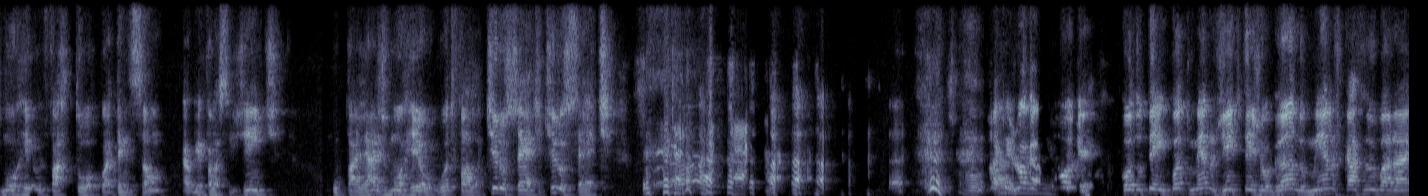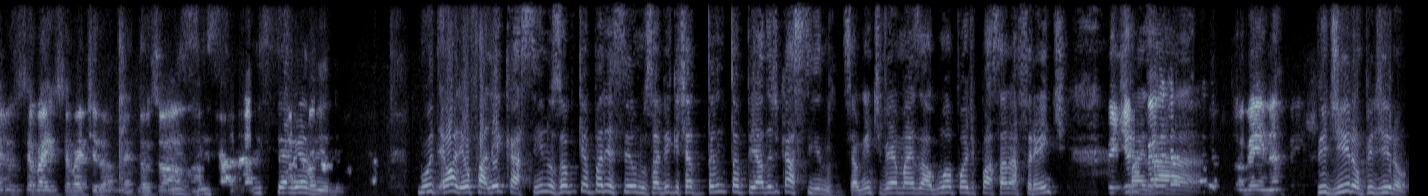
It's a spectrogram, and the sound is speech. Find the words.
Morreu, infartou com a tensão. Alguém fala assim, gente, o Palhares morreu. O outro fala, tira o sete, tira o sete. Para quem joga poker, quando tem quanto menos gente tem jogando, menos cartas do baralho você vai, você vai tirando. Né? Então isso é uma, Isso, uma isso, isso segue a vida. Muito- olha, eu falei cassino só porque apareceu, não sabia que tinha tanta piada de cassino. Se alguém tiver mais alguma, pode passar na frente. Pediram Mas cara a- também, né? Pediram, pediram.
